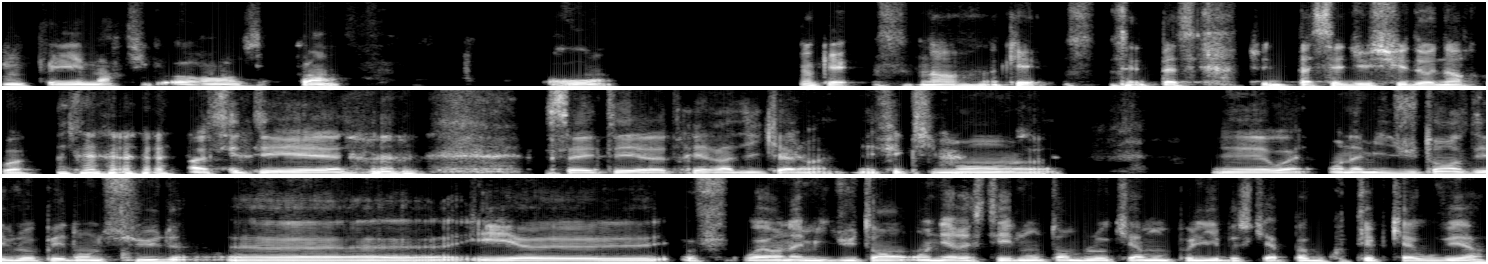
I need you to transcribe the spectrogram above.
Montpellier, Martigues, Orange, Caen, Rouen. Ok, non, ok. Tu es passé du sud au nord, quoi. ah, c'était, ça a été très radical, effectivement. On a mis du temps à se développer dans le sud. Euh, et euh, on a mis du temps. On est resté longtemps bloqué à Montpellier parce qu'il n'y a pas beaucoup de clubs qui a ouvert.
